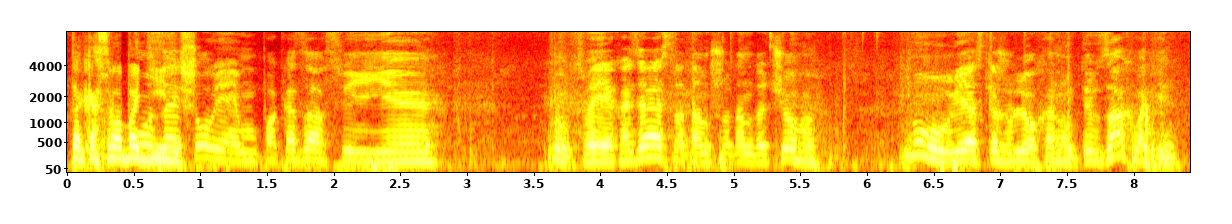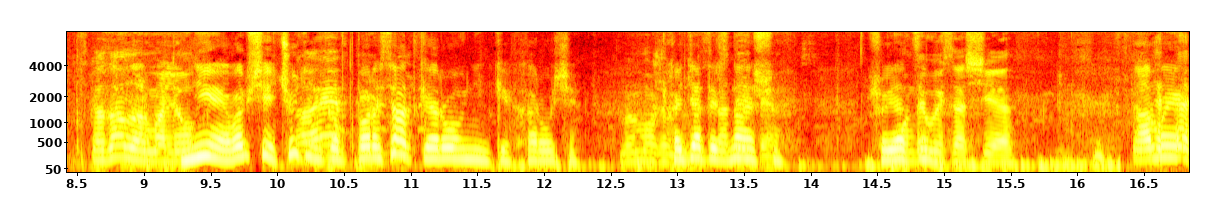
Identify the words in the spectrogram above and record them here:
Так Он освободили. ж. зайшов, я йому показав свій, е, ну, своє хазяйство, там, що там до чого. Ну, я скажу, Льоха, ну ти в захваті? Сказав нормально. Ні, взагалі чутенько, А, это- поросятки ровненькі, хороші. Ми можемо Хоча ти сходити. ж знаєш, що, що я Он це. дивися ще. А ми.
